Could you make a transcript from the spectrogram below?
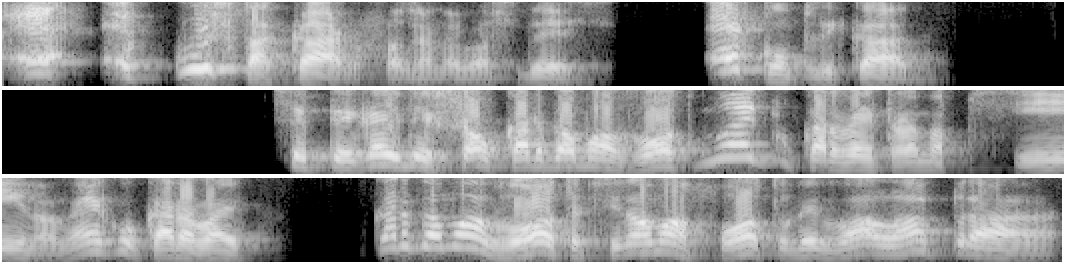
É, é- custa caro fazer um negócio desse. É complicado. Você pegar e deixar o cara dar uma volta. Não é que o cara vai entrar na piscina, não é que o cara vai. O cara dá uma volta, tirar uma foto, levar lá para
